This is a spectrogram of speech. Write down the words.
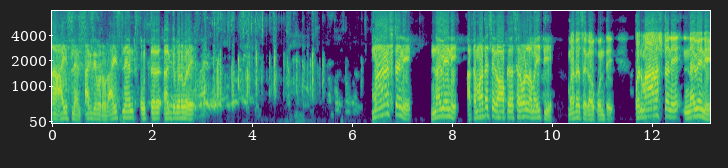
हा आईसलँड. अगदी बरोबर. आईसलँड उत्तर अगदी बरोबर आहे. महाराष्ट्राने नव्याने आता मधाचे गाव आपल्याला सर्वांना माहिती आहे. मधाचं गाव कोणते? पण महाराष्ट्राने नव्याने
